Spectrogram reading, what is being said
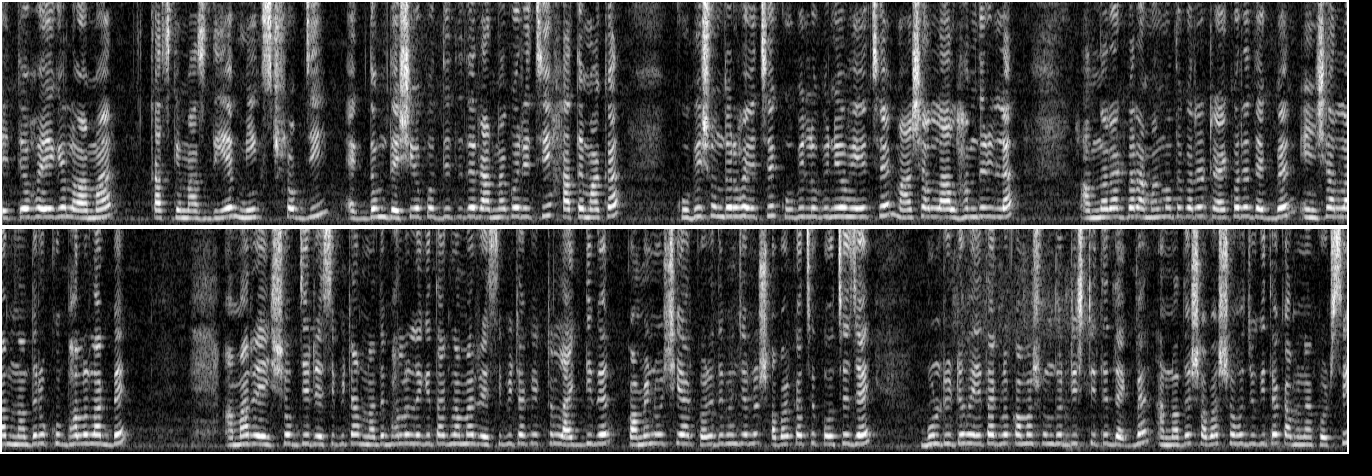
এই তো হয়ে গেল আমার কাচকে মাছ দিয়ে মিক্সড সবজি, একদম দেশীয় পদ্ধতিতে রান্না করেছি, হাতে মাখা। খুবই সুন্দর হয়েছে, খুবই লোভনীয় হয়েছে মাশাল্লাহ আলহামদুলিল্লাহ। আপনারা একবার আমার মতো করে ট্রাই করে দেখবেন ইনশাল্লাহ আপনাদেরও খুব ভালো লাগবে। আমার এই সবজির রেসিপিটা আপনাদের ভালো লেগে থাকলে আমার রেসিপিটাকে একটা লাইক দিবেন কমেন্ট ও শেয়ার করে দেবেন যেন সবার কাছে পৌঁছে যায়। ভুল ত্রুটি হয়ে থাকলে কমা সুন্দর দৃষ্টিতে দেখবেন। আপনাদের সবার সহযোগিতা কামনা করছি।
